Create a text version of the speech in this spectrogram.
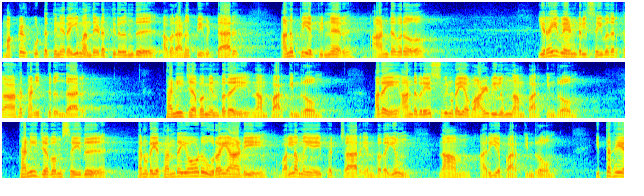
மக்கள் கூட்டத்தினரையும் அந்த இடத்திலிருந்து அவர் அனுப்பிவிட்டார். அனுப்பிய பின்னர் ஆண்டவரோ இறைவேண்டல் செய்வதற்காக தனித்திருந்தார். தனி ஜபம் என்பதை நாம் பார்க்கின்றோம். அதை ஆண்டவர் இயேசுவினுடைய வாழ்விலும் நாம் பார்க்கின்றோம். தனி ஜெபம் செய்து தன்னுடைய தந்தையோடு உரையாடி வல்லமையை பெற்றார் என்பதையும் நாம் அறிய பார்க்கின்றோம். இத்தகைய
